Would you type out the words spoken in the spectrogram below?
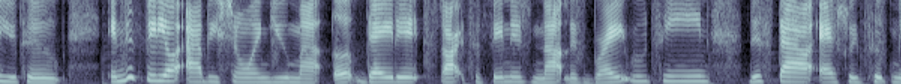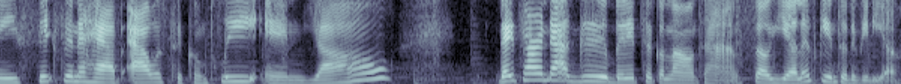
YouTube. In this video, I'll be showing you my updated start to finish knotless braid routine. This style actually took me six and a half hours to complete and y'all, they turned out good, but it took a long time. So yeah, let's get into the video.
